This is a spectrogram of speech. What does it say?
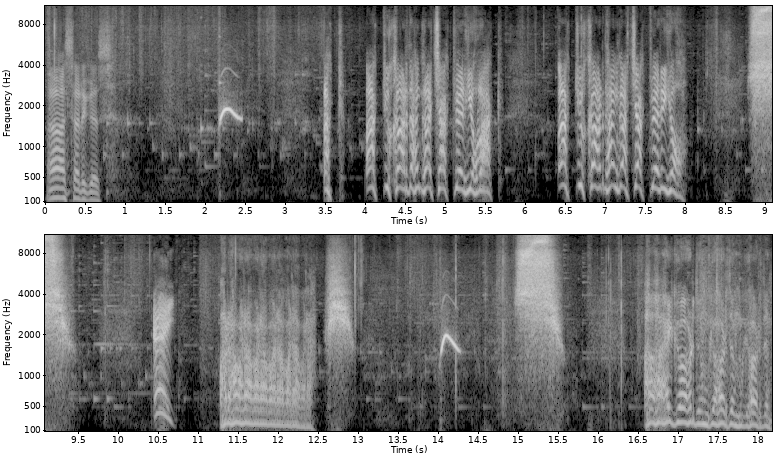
Ha sarı kız. yukarıdan kaçak veriyor bak. Bak yukarıdan kaçak veriyor. Ey! Ara ara ara ara ara ara. Ay gördüm gördüm gördüm.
